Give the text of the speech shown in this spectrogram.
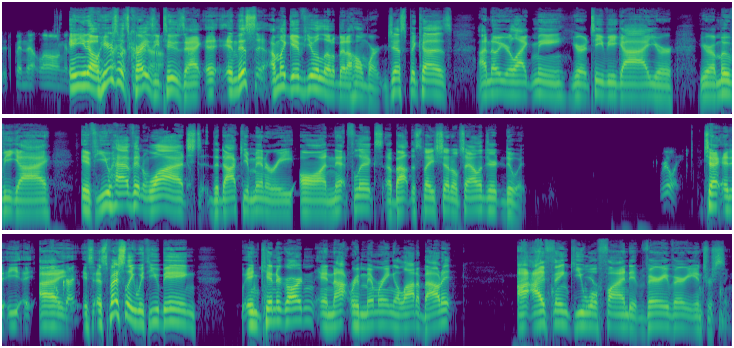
it's been that long. And you know, here's what's crazy uh, too, Zach. And this, I'm gonna give you a little bit of homework, just because I know you're like me. You're a TV guy. You're you're a movie guy. if you haven't watched the documentary on Netflix about the Space Shuttle Challenger, do it. Really? Check. I, especially with you being in kindergarten and not remembering a lot about it. I, I think you will find it very, very interesting.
